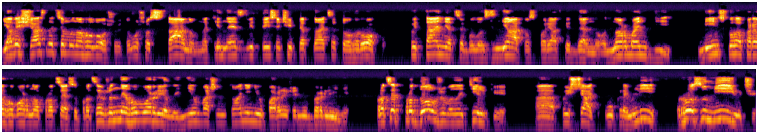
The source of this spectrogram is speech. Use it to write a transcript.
Я весь час на цьому наголошую, тому що станом на кінець 2015 року питання це було знято з порядку денного Нормандії, мінського переговорного процесу. Про це вже не говорили ні в Вашингтоні, ні в Парижі, ні в Берліні. Про це продовжували тільки е, пищать у Кремлі, розуміючи,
